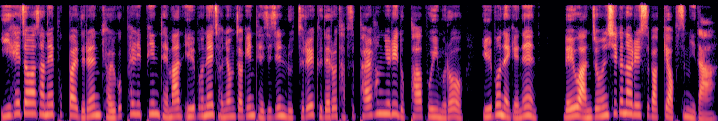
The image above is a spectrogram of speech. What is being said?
이 해저화산의 폭발들은 결국 필리핀, 대만, 일본의 전형적인 대지진 루트를 그대로 답습할 확률이 높아 보이므로 일본에게는 매우 안 좋은 시그널일 수밖에 없습니다.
